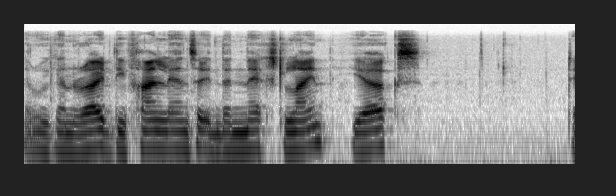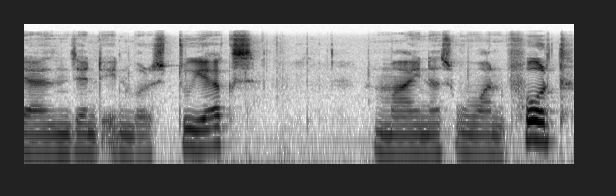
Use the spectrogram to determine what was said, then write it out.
Then we can write the final answer in the next line x tangent inverse 2x minus 1 fourth.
